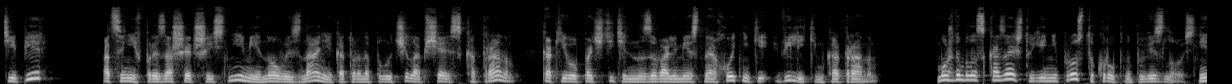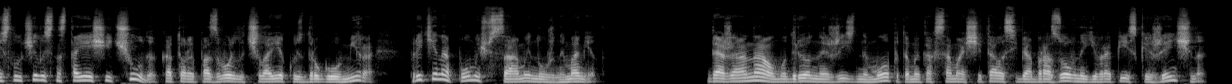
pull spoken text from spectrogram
Теперь, оценив произошедшие с ними и новые знания, которые она получила, общаясь с Катраном, как его почтительно называли местные охотники, великим Катраном, можно было сказать, что ей не просто крупно повезло, с ней случилось настоящее чудо, которое позволило человеку из другого мира прийти на помощь в самый нужный момент. Даже она, умудренная жизненным опытом и, как сама считала себя образованной европейская женщина,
